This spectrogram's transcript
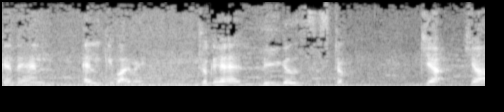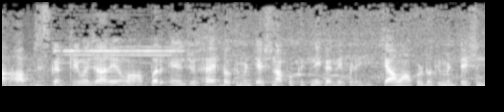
कहते हैं एल के बारे में, जो कि है लीगल सिस्टम क्या क्या आप जिस कंट्री में जा रहे हैं, वहाँ पर जो है डॉक्यूमेंटेशन आपको कितनी करनी पड़ेगी? क्या वहाँ पर डॉक्यूमेंटेशन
